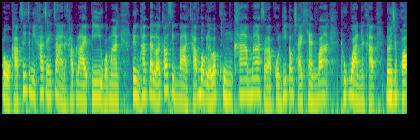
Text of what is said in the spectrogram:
Pro ครับซึ่งจะมีค่าใช้จ่ายนะครับรายปีอยู่ประมาณ 1,890 บาทครับบอกเลยว่าคุ้มค่ามากสำหรับคนที่ต้องใช้ Canva ทุกวันนะครับโดยเฉพาะ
